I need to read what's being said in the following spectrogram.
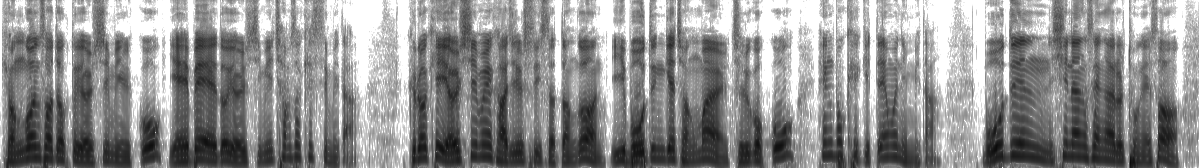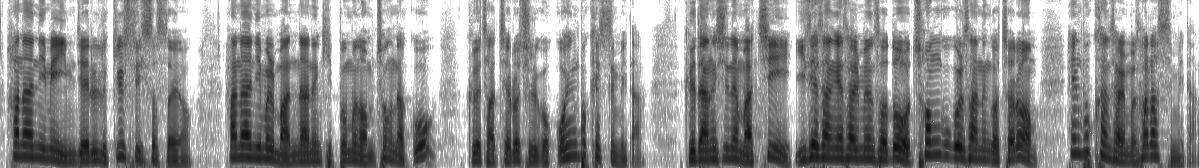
경건서적도 열심히 읽고 예배에도 열심히 참석했습니다. 그렇게 열심을 가질 수 있었던 건 이 모든 게 정말 즐겁고 행복했기 때문입니다. 모든 신앙생활을 통해서 하나님의 임재를 느낄 수 있었어요. 하나님을 만나는 기쁨은 엄청났고 그 자체로 즐겁고 행복했습니다. 그 당시는 마치 이 세상에 살면서도 천국을 사는 것처럼 행복한 삶을 살았습니다.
